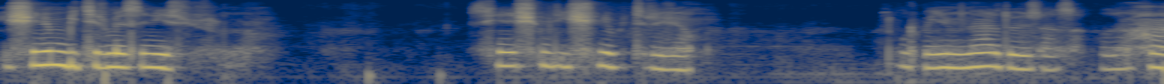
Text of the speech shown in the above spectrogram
işinin bitirmesini istiyorsun. Senin şimdi işini bitireceğim. Dur benim nerede özel sakladığım? Ha.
